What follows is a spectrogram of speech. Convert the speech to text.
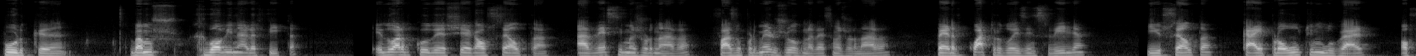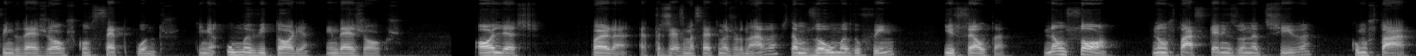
porque vamos rebobinar a fita. Eduardo Cudê chega ao Celta à décima jornada, faz o primeiro jogo na décima jornada, perde 4-2 em Sevilha e o Celta cai para o último lugar ao fim de 10 jogos com 7 pontos tinha uma vitória em 10 jogos. Olhas para a 37 jornada, estamos a uma do fim, e o Celta não só não está sequer em zona de descida, como está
